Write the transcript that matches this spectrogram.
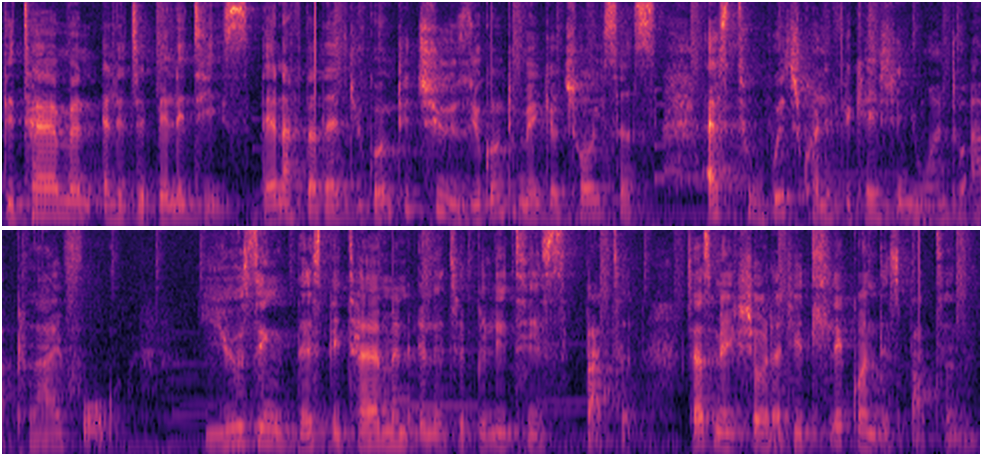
determine eligibilities. Then after that, you're going to choose, you're going to make your choices as to which qualification you want to apply for using this determine eligibilities button. Just make sure that you click on this button.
